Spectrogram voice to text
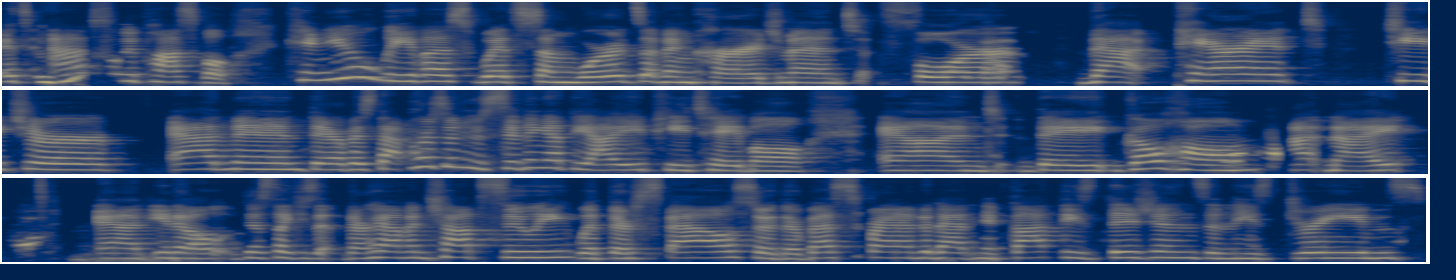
It's mm-hmm. absolutely possible. Can you leave us with some words of encouragement for okay. that parent, teacher, admin, therapist, that person who's sitting at the IEP table and they go home at night and you know, just like you said, they're having chop suey with their spouse or their best friend or that, and they've got these visions and these dreams,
